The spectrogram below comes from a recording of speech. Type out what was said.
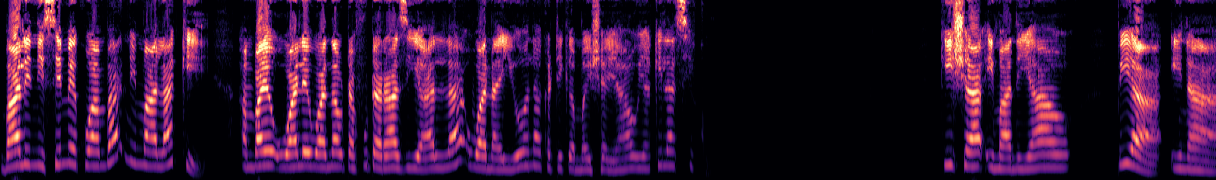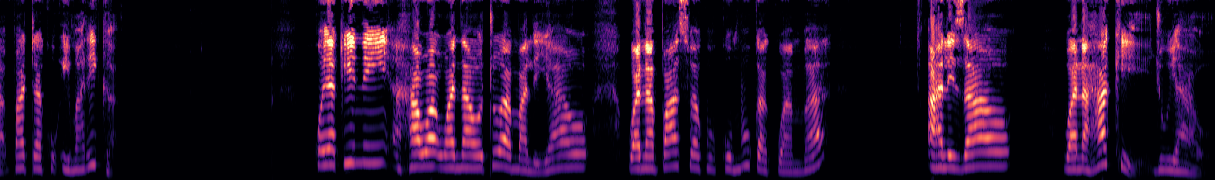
Bali niseme kwamba ni malaki ambayo wale wanaotafuta razi ya allah wanaiona katika maisha yao ya kila siku. Kisha imani yao pia inapata kuimarika. Kwa yakini hawa wanaotoa mali yao wanapaswa kukumbuka kwamba ahli zao wana haki juu yao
